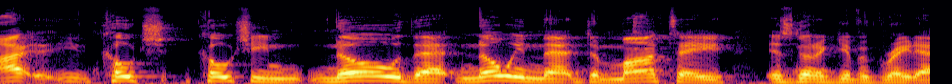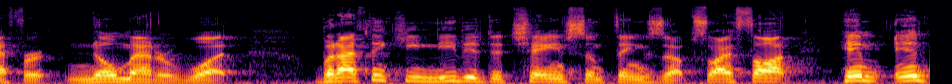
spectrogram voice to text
I, coach, coaching know that knowing that Da'Monte is going to give a great effort no matter what. But I think he needed to change some things up. So I thought him in,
